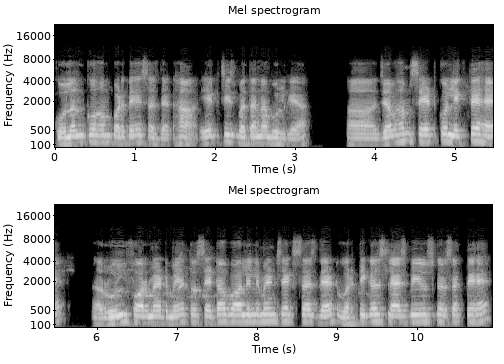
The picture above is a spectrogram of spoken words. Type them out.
colon को हम पढ़ते हैं सच दैट हाँ एक चीज़ बताना भूल गया। अ, जब हम सेट को लिखते हैं रूल फॉर्मेट में तो set of all elements x such that vertical slash भी यूज़ कर सकते हैं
